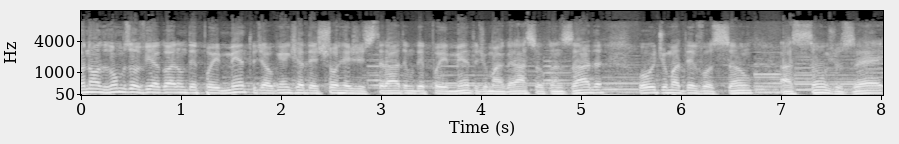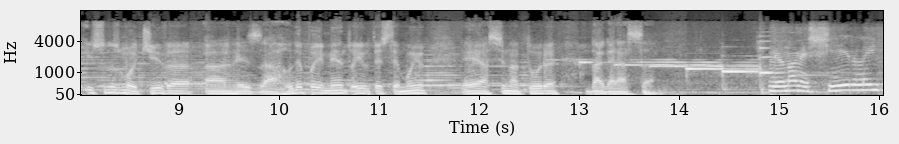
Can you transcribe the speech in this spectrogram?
Ronaldo, vamos ouvir agora um depoimento de alguém que já deixou registrado um depoimento de uma graça alcançada ou de uma devoção a São José. Isso nos motiva a rezar. O depoimento aí, o testemunho é a assinatura da graça. Meu nome é Shirley.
